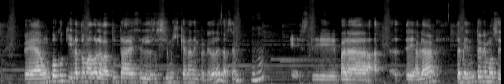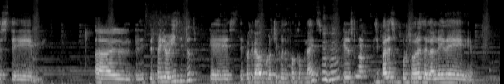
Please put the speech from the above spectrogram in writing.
Eh, un poco quien ha tomado la batuta es la Asociación Mexicana de Emprendedores, la SEM, este, para eh, hablar. También tenemos este, el, Failure Institute, que este, fue creado por los chicos de Funk of Nights, que ellos fueron los principales impulsores de la ley de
